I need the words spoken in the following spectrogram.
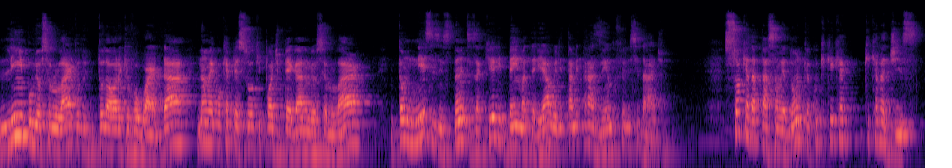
limpo meu celular todo, toda hora que eu vou guardar, não é qualquer pessoa que pode pegar no meu celular. Então, nesses instantes, aquele bem material ele está me trazendo felicidade. Só que a adaptação hedônica, o que, que, que ela diz?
